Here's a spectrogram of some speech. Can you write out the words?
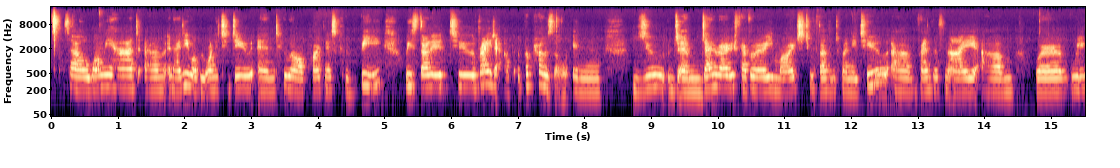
so when we had um, an idea what we wanted to do and who our partners could be, we started to write up a proposal in June, um, January, February, March 2022. Um, Frances and I um, were really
